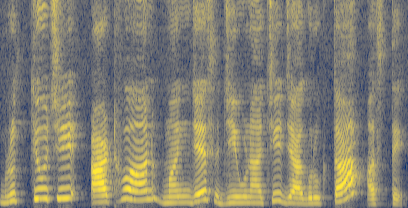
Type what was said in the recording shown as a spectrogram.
मृत्यूची आठवण म्हणजेच जीवनाची जागरूकता असते.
